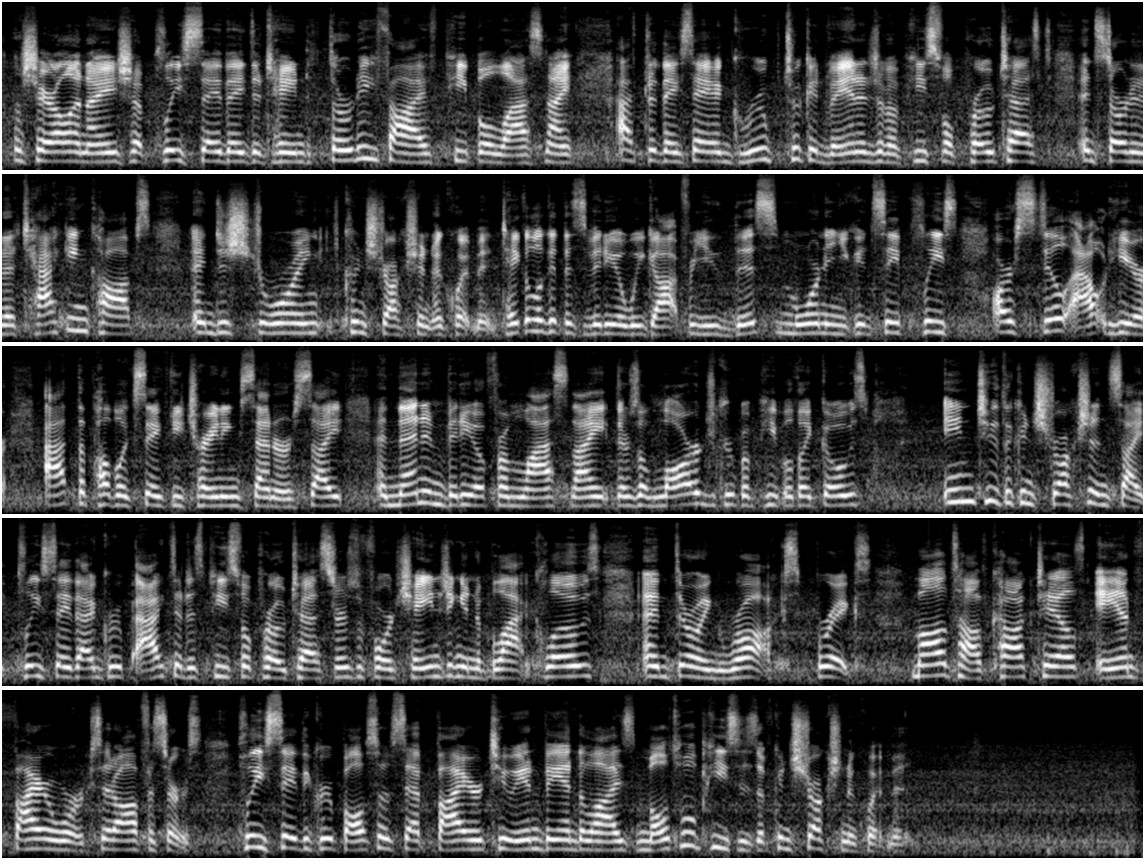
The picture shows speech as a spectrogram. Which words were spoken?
Well, Cheryl and Aisha, police say they detained 35 people last night after they say a group took advantage of a peaceful protest and started attacking cops and destroying construction equipment. Take a look at this video we got for you this morning. You can see police are still out here at the Public Safety Training Center site. And then in video from last night, there's a large group of people that goes into the construction site. Police say that group acted as peaceful protesters before changing into black clothes and throwing rocks, bricks, Molotov cocktails, and fireworks at officers. Police say the group also set fire to and vandalized multiple pieces of construction equipment.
